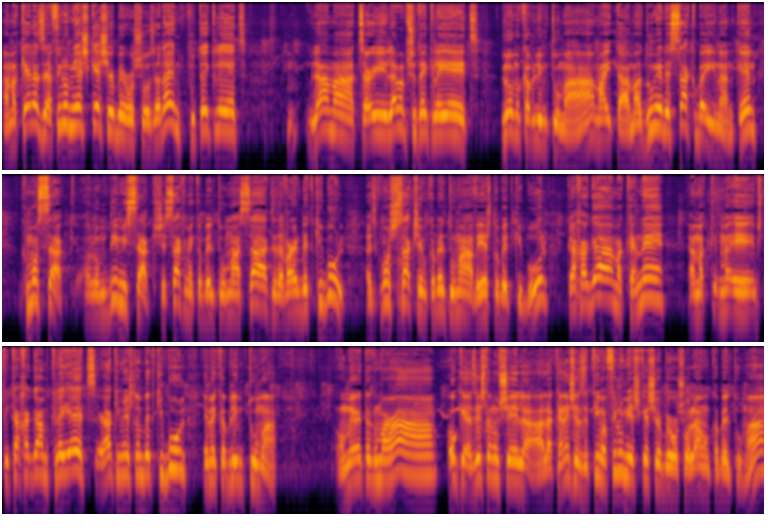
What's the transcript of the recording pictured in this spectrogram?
המקל הזה, אפילו אם יש קשר בראשו, זה עדיין פשוטי כלי עץ. למה צריך, למה פשוטי כלי עץ לא מקבלים טומאה? מה איתם? דומיה דשק באינן, כן? כמו שק, לומדים משק, ששק מקבל טומאה, שק זה דבר עם בית קיבול, אז כמו שק שמקבל טומאה ויש לו בית קיבול, ככה גם הקנה, המק... אה, ככה גם כלי עץ, רק אם יש להם בית קיבול הם מקבלים טומאה. אומרת הגמרא, אוקיי, אז יש לנו שאלה, על הקנה של זיתים, אפילו אם יש קשר בראשו, למה הוא מקבל טומאה?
